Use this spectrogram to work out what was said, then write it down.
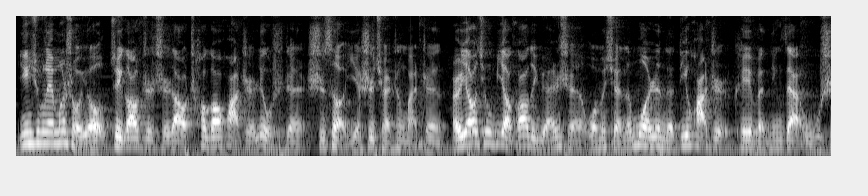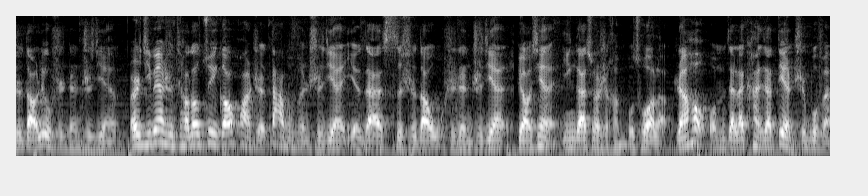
英雄联盟》手游最高支持到超高画质六十帧，实测也是全程满帧。而要求比较高的《原神》，我们选择默认的低画质，可以稳定在五十到六十帧之间。而即便是调到最高画质，大部分时间也在四十到五十帧之间，表现应该算是很不错了。然后我们再来看一下电池部分，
